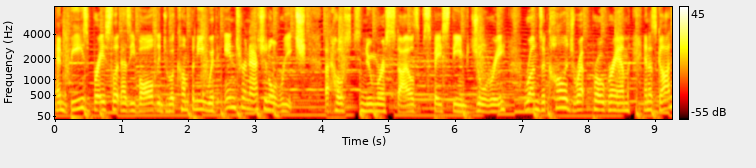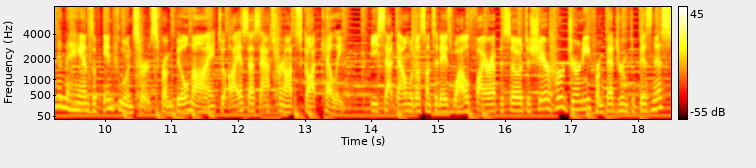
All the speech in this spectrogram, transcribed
and Bee's bracelet has evolved into a company with international reach that hosts numerous styles of space themed jewelry, runs a college rep program, and has gotten in the hands of influencers from Bill Nye to ISS astronaut Scott Kelly. Bee sat down with us on today's Wildfire episode to share her journey from bedroom to business,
